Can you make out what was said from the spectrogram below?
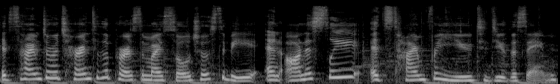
It's time to return to the person my soul chose to be, and honestly, it's time for you to do the same.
